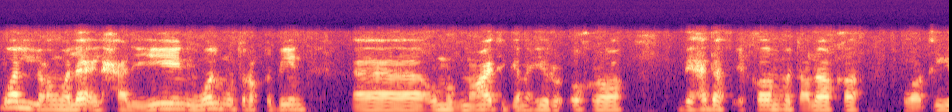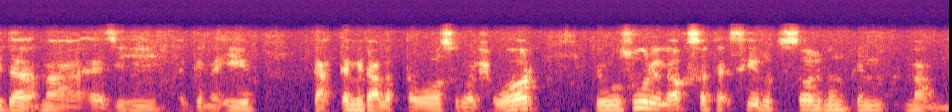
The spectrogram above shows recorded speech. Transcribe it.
والعملاء الحاليين والمترقبين ومجموعات الجماهير الأخرى بهدف إقامة علاقة وطيدة مع هذه الجماهير تعتمد على التواصل والحوار للوصول إلى أقصى تأثير واتصال ممكن معهم.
